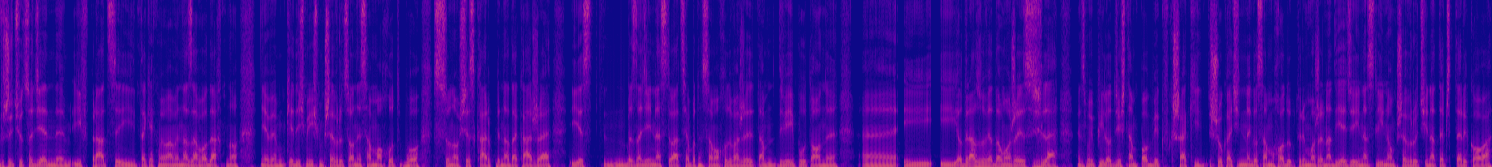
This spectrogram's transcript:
w życiu codziennym, i w pracy, i tak jak my mamy na zawodach, no nie wiem, kiedyś mieliśmy przewrócony samochód, bo zsunął się skarpy na Dakarze i jest beznadziejna sytuacja, bo ten samochód waży tam 2,5 tony e, i, i od razu wiadomo, że jest źle. Więc mój pilot gdzieś tam pobiegł w krzaki szukać innego samochodu, który może nadjedzie i nas liną przewróci na te cztery koła,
